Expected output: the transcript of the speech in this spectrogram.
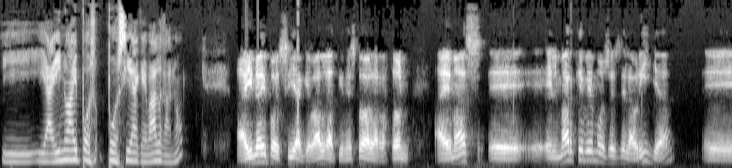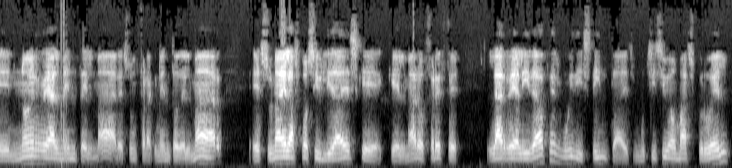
y, ahí no hay poesía que valga no ahí no hay poesía que valga tienes toda la razón Además, eh, el mar que vemos desde la orilla eh, no es realmente el mar, es un fragmento del mar, es una de las posibilidades que, el mar ofrece. La realidad es muy distinta, es muchísimo más cruel,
